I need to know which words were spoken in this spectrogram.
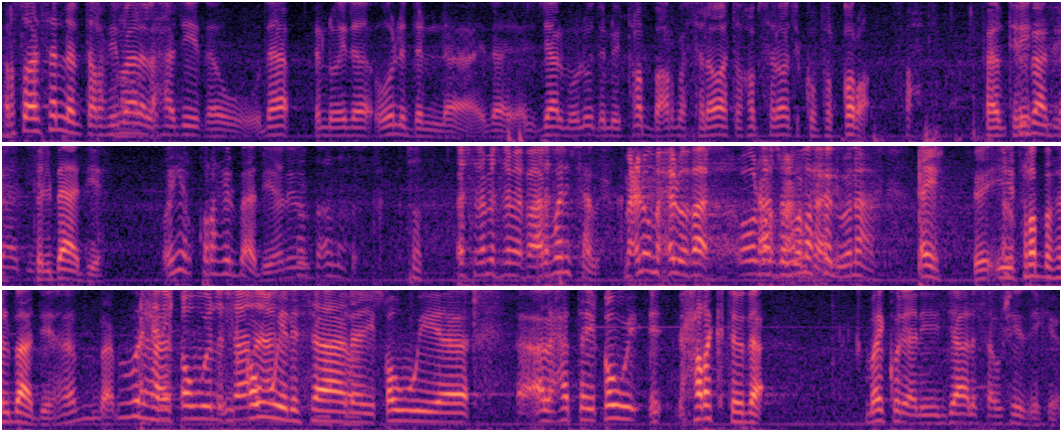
الرسول صلى الله عليه وسلم ترى في معنى الحديث أو ذا إنه إذا ولد ال- إذا جاء المولود إنه يتربى أربع سنوات أو خمس سنوات يكون في القرى. صح. فهمتني؟ في البادية. في البادية. وهي القرى في البادية يعني. تفضل. اسلم اسلم يا ماني فارس مسامح معلومة حلوة فارس. أول مرة. والله ثانية. حلو نعم. اي يتربى في البادية. عشان يقوي لسانه. يقوي لسانه. يقوي آه، حتى يقوي حركته ذا. ما يكون يعني جالس أو شيء زي كذا.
